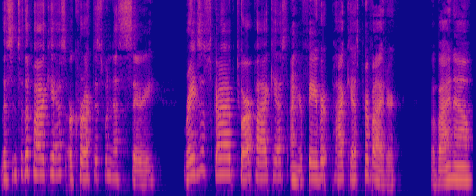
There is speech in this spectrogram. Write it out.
listen to the podcast, or correct us when necessary. Rate and subscribe to our podcast on your favorite podcast provider. Bye bye now.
